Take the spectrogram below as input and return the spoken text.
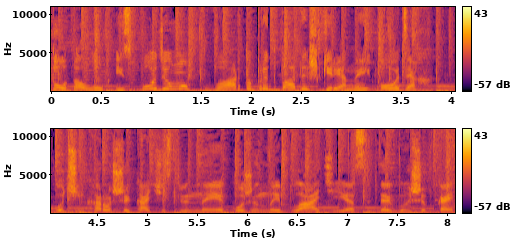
тотал лук із подіуму, варто придбати шкіряний одяг. Очень хорошие качественные кожаные платья с этой вышивкой.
